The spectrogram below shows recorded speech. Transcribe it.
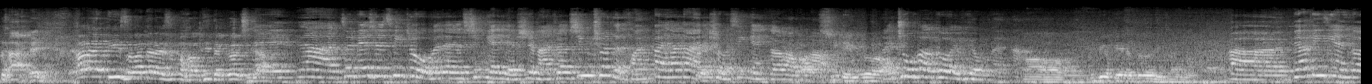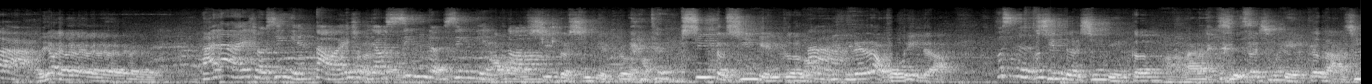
来他来第一首要带来什么好听的歌曲呢那这边是庆祝我们的新年也是嘛就新春的团拜要带来一首新年歌好不好？新年歌来祝贺各位朋友们啊。哦你没有别的歌你唱吗？啊不要听新年歌啊。我要要要年到，一首比较新的新年歌。新的新年歌哈，新的新年歌哈，你你来绕口令的啊？不是，新的新年歌。啊，来来，新的新年歌啦，新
